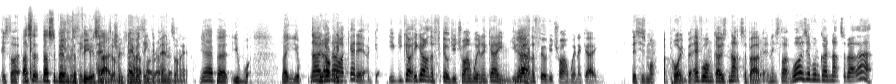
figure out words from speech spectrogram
it's like that's a, that's a bit of a defeatist attitude. Everything have, depends on it. Yeah, but you like you. No, no, no. Gonna... I get it. You, you, go you go out on the field, you try and win a game. You yeah. go out on the field, you try and win a game. This is my point. But everyone goes nuts about it, and it's like, why is everyone going nuts about that?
